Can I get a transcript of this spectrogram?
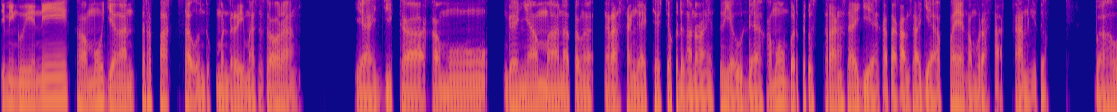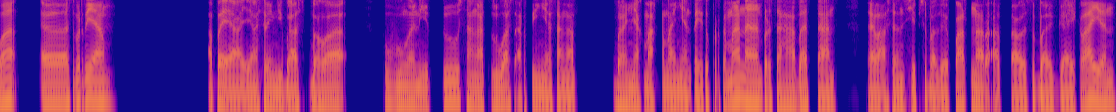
di minggu ini kamu jangan terpaksa untuk menerima seseorang. Ya, jika kamu nggak nyaman atau nge- ngerasa nggak cocok dengan orang itu, ya udah kamu berterus terang saja, katakan saja apa yang kamu rasakan gitu. Bahwa eh, seperti yang apa ya, yang sering dibahas bahwa hubungan itu sangat luas artinya, sangat banyak maknanya, entah itu pertemanan, persahabatan, relationship sebagai partner atau sebagai klien,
